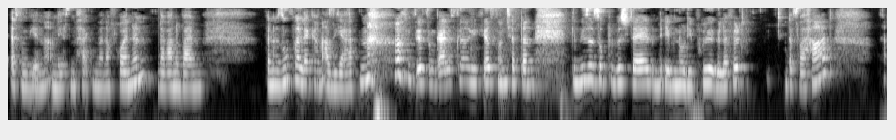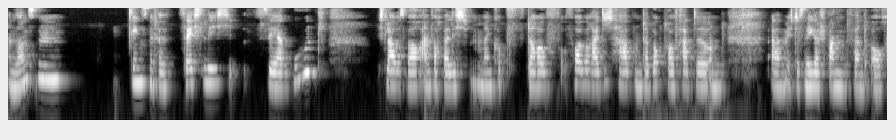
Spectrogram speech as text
Essen gehen ne? am nächsten Tag mit meiner Freundin. Da waren wir beim bei einem super leckeren Asiaten und sie hat so ein geiles Curry gegessen und ich habe dann Gemüsesuppe bestellt und eben nur die Brühe gelöffelt. Das war hart. Ansonsten ging es mir tatsächlich sehr gut. Ich glaube, es war auch einfach, weil ich meinen Kopf darauf vorbereitet habe und da Bock drauf hatte und ähm, ich das mega spannend fand, auch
